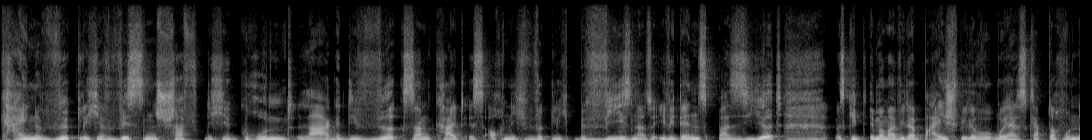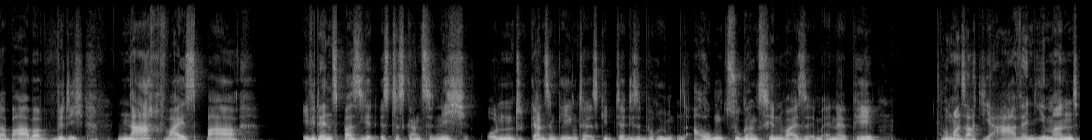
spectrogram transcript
keine wirkliche wissenschaftliche Grundlage. Die Wirksamkeit ist auch nicht wirklich bewiesen, also evidenzbasiert. Es gibt immer mal wieder Beispiele, wo, wo ja, das klappt doch wunderbar, aber wirklich nachweisbar evidenzbasiert ist das Ganze nicht. Und ganz im Gegenteil, es gibt ja diese berühmten Augenzugangshinweise im NLP wo man sagt, ja, wenn jemand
